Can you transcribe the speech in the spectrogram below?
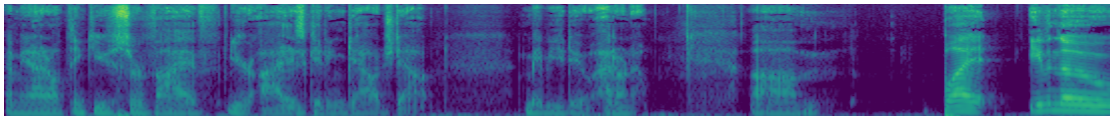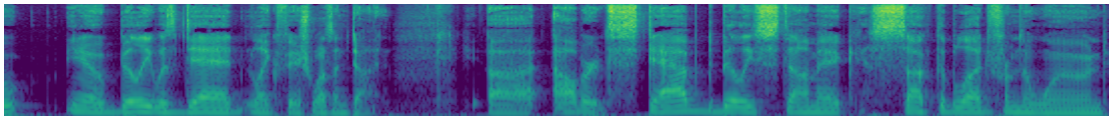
I mean, I don't think you survive your eyes getting gouged out. Maybe you do. I don't know. Um, but even though, you know, Billy was dead, like Fish wasn't done. Uh, Albert stabbed Billy's stomach, sucked the blood from the wound,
